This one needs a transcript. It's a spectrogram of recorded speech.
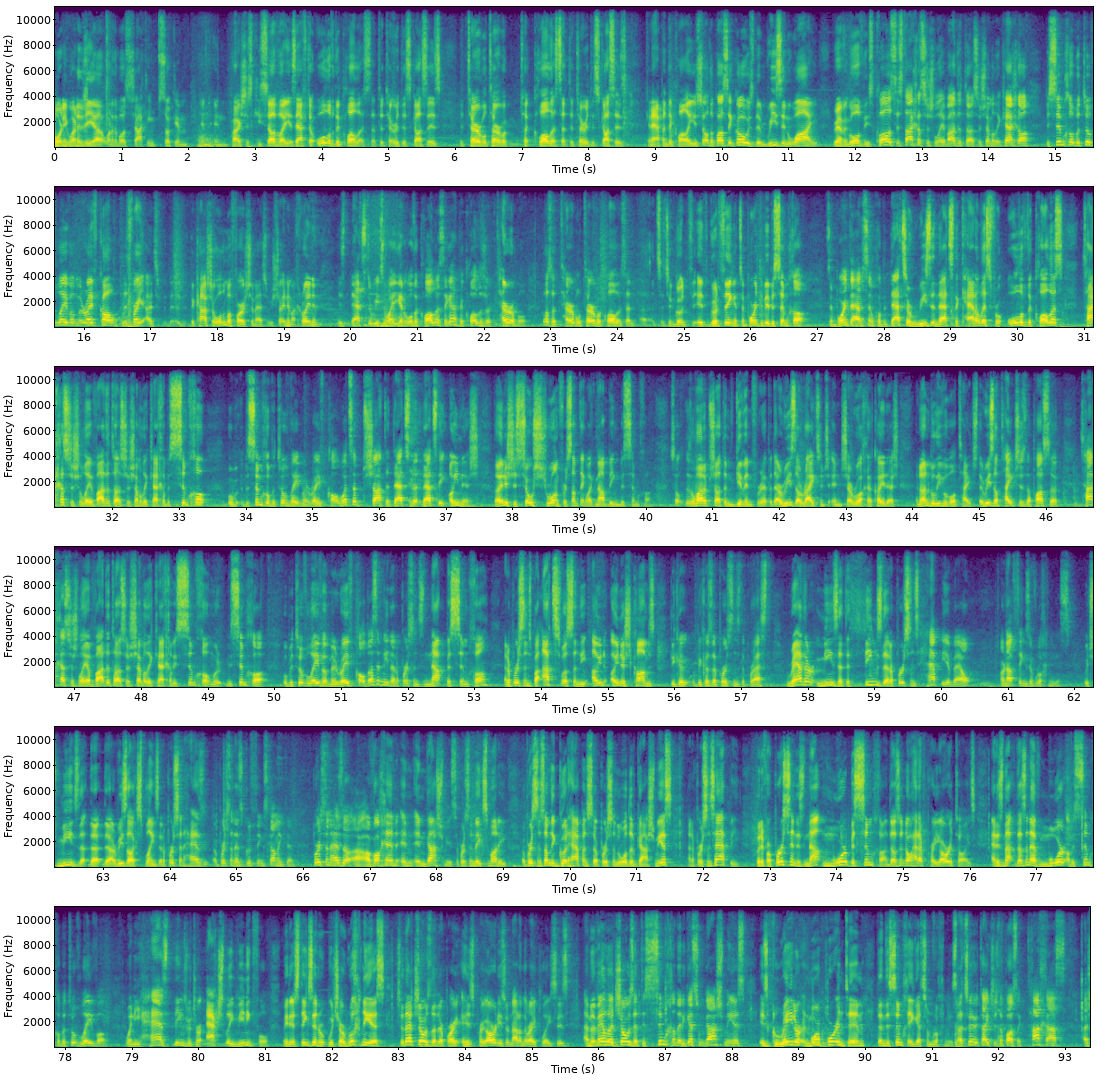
Morning. One of the uh, one of the most shocking psukim in, in Parshas Ki Savo is after all of the klalas that the Torah discusses, the terrible, terrible t- that the Torah discusses can happen to Klal Yisrael. The pasuk goes the reason why you're having all of these klalas is tachas shleivadata Hashem alekecha b'simcha b'tuv leva mereif kol. And it's very it's, the kasha all the mafarshim as Rishonim achroinim is that's the reason why you get all the klalas again. The klalas are terrible. Klalas are terrible, terrible klalas, and uh, it's, it's, a good it's a good thing. It's important to be b'simcha. It's important to have simcha, but that's a reason, that's the catalyst for all of the klalas. Tachas vadata Hashem lekecha b'simcha What's a shot that that's the that's the einish. The einish is so strong for something like not being b'simcha. So there's a lot of pshatim given for it, but the Arizal writes in, in Shaar Ruach HaKodesh an unbelievable taich. The Arizal taiches the pasuk tachas vadata Hashem lekecha b'simcha b'simcha ubetov leiv me'reiv kol doesn't mean that a person's not b'simcha and a person's ba'atzvas and the einish comes because because a person's depressed. Rather means that the things that a person's happy about are not things of ruchnias, which means that the, the Arizal explains that a person has a person has good things coming to him. A person has a, havachen in, in gashmias. A person makes money. A person something good happens to a person in the world of gashmias, and a person's happy. But if a person is not more besimcha doesn't know how to prioritize, and is not doesn't have more of a simcha b'tuv levav, when he has things which are actually meaningful, when he has things in, which are ruchnias, so that shows that his priorities are not in the right places. And Mamela, shows that the simcha that he gets from Gashmias is greater and more important to him than the simcha he gets from ruchnias. That's why he teaches the pasuk. Tachas you,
